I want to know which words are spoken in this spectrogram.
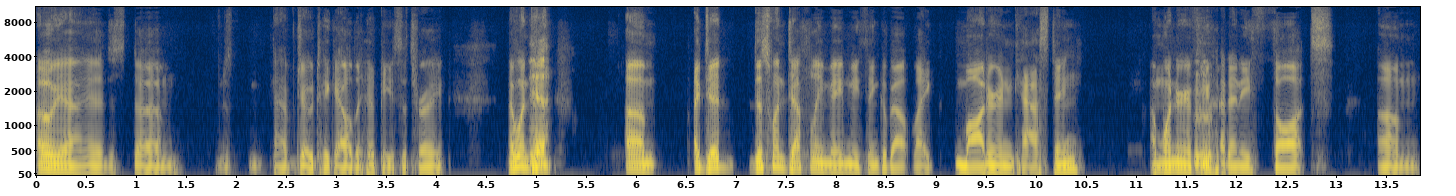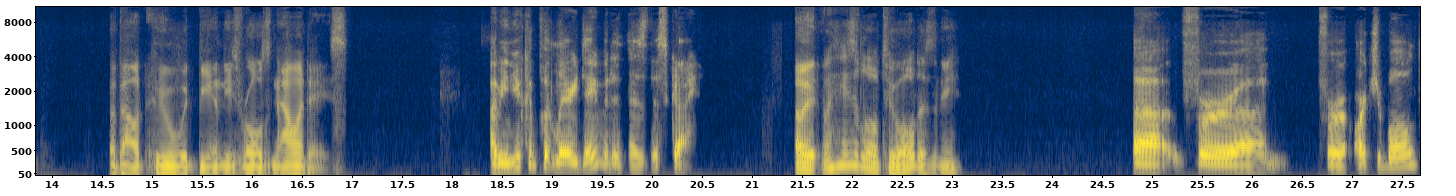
Oh yeah, yeah. Just um, just have Joe take out all the hippies. That's right. That one Yeah. did. Um, I did. This one definitely made me think about like modern casting. I'm wondering if you Mhm. had any thoughts, um, about who would be in these roles nowadays. I mean, you could put Larry David as this guy. Oh, well, he's a little too old, isn't he? Uh, for um, for Archibald.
